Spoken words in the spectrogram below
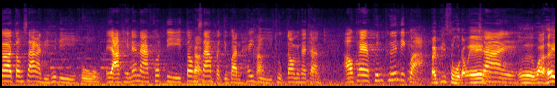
ก็ต้องสร้างอดีตให้ดี ถูก อยากเห็นอนาคตดีต้องครับสร้างปัจจุบันให้ครับดี ถูกต้องไหมคะอาจารย์ เอาแค่พื้นๆดีกว่า ไปพิสูจน์เอาเองใช่ เออว่าเฮ้ย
